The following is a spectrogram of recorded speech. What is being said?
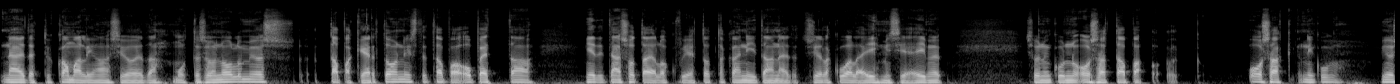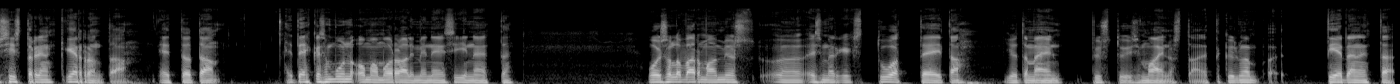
näytetty kamalia asioita, mutta se on ollut myös tapa kertoa niistä, tapa opettaa. Mietitään sotaelokuvia, totta kai niitä on näytetty. Siellä kuolee ihmisiä. Ei me, se on niin kuin osa, tapa, osa niin kuin myös historian kerrontaa. Että tota, et ehkä se mun oma moraali menee siinä, että voisi olla varmaan myös ö, esimerkiksi tuotteita, joita mä en pystyisi mainostamaan. Että kyllä mä tiedän, että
